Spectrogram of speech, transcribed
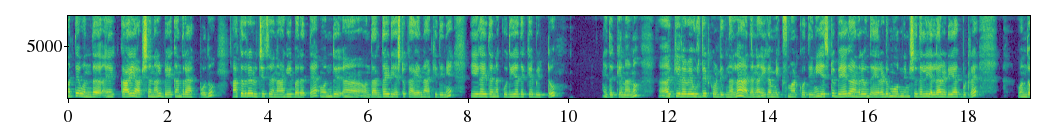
ಮತ್ತು ಒಂದು ಕಾಯಿ ಆಪ್ಷನಲ್ಲಿ ಬೇಕಂದರೆ ಹಾಕ್ಬೋದು. ಹಾಕಿದ್ರೆ ರುಚಿ ಚೆನ್ನಾಗಿ ಬರುತ್ತೆ. ಒಂದು ಒಂದು ಅರ್ಧ ಹಿಡಿಯಷ್ಟು ಕಾಯನ್ನು ಹಾಕಿದ್ದೀನಿ. ಈಗ ಇದನ್ನು ಕುದಿಯೋದಕ್ಕೆ ಬಿಟ್ಟು ಇದಕ್ಕೆ ನಾನು ಅಕ್ಕಿ ರವೆ ಹುರಿದಿಟ್ಕೊಂಡಿದ್ನಲ್ಲ, ಅದನ್ನು ಈಗ ಮಿಕ್ಸ್ ಮಾಡ್ಕೋತೀನಿ. ಎಷ್ಟು ಬೇಗ ಅಂದರೆ ಒಂದು ಎರಡು ಮೂರು ನಿಮಿಷದಲ್ಲಿ ಎಲ್ಲ ರೆಡಿ ಆಗಿಬಿಟ್ರೆ ಒಂದು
